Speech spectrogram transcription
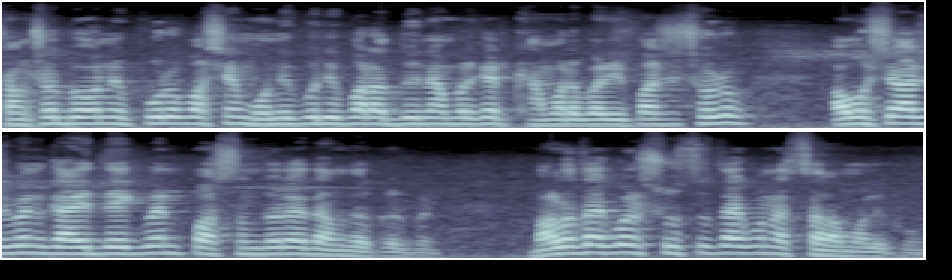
সংসদ ভবনের পুরো পাশে মণিপুরি পাড়ার দুই নম্বর গেট খামার বাড়ির পাশে শোরুম অবশ্যই আসবেন, গাড়ি দেখবেন, পছন্দ হলে দাম দর করবেন। ভালো থাকবেন, সুস্থ থাকবেন, আসসালামু আলাইকুম।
